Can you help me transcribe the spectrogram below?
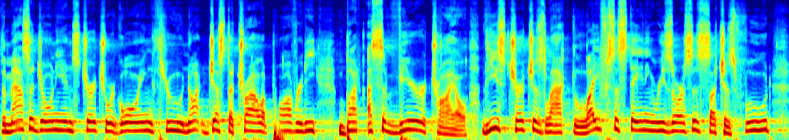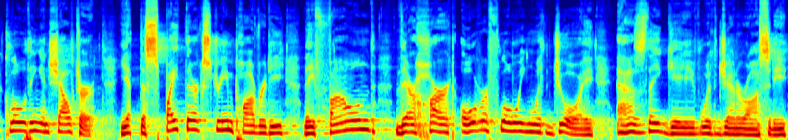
The Macedonians church were going through not just a trial of poverty, but a severe trial. These churches lacked life sustaining resources such as food, clothing, and shelter. Yet, despite their extreme poverty, they found their heart overflowing with joy as they gave with generosity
